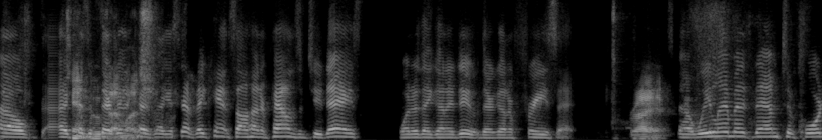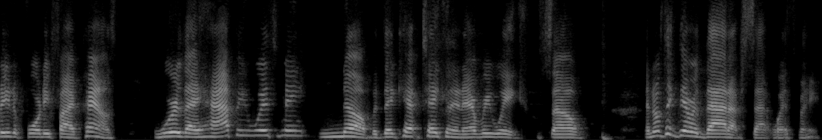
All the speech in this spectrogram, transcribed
So, uh, because if they're that going much. because like I said, if they can't sell 100 pounds in two days, what are they going to do? They're going to freeze it. Right. So we limit them to 40 to 45 pounds. Were they happy with me? No, but they kept taking it every week. So I don't think they were that upset with me.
